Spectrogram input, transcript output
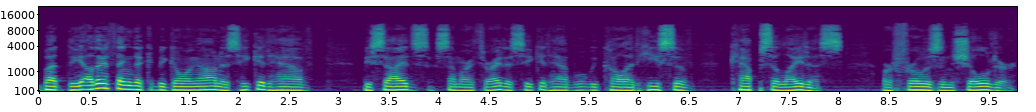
but the other thing that could be going on is he could have, besides some arthritis, he could have what we call adhesive capsulitis or frozen shoulder,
